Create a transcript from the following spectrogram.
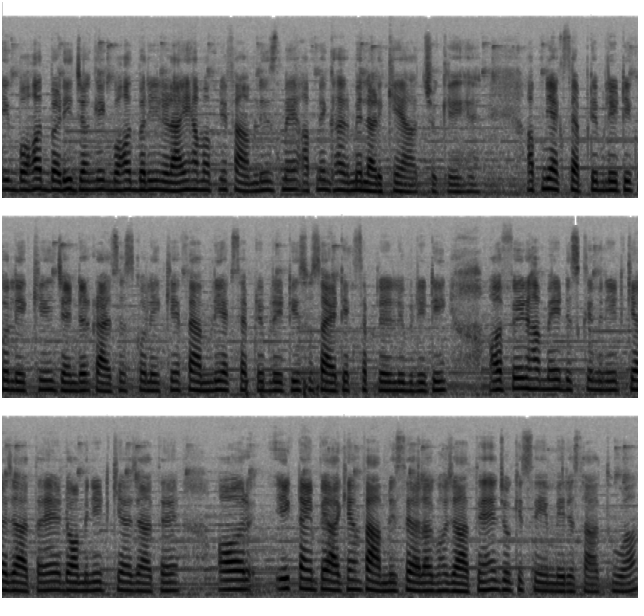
एक बहुत बड़ी जंग, एक बहुत बड़ी लड़ाई हम अपनी फैमिलीज़ में, अपने घर में लड़के आ चुके हैं। अपनी एक्सेप्टेबिलिटी को लेके जेंडर क्राइसिस को लेके फैमिली एक्सेप्टेबिलिटी सोसाइटी एक्सेप्टेबिलिटी और फिर हमें डिस्क्रिमिनेट किया जाता है डोमिनेट किया जाता है। और एक टाइम पे आके हम फैमिली से अलग हो जाते हैं, जो कि सेम मेरे साथ हुआ।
